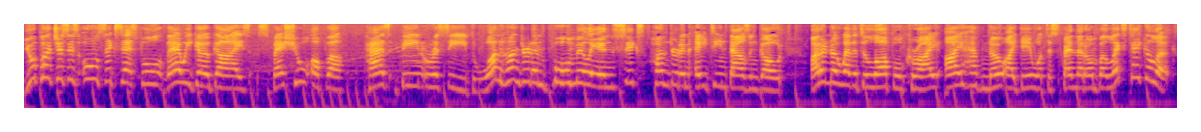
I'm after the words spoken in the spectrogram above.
Your purchase is all successful. There we go, guys. Special offer has been received. 104,618,000 gold I don't know whether to laugh or cry. I have no idea what to spend that on, but let's take a look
